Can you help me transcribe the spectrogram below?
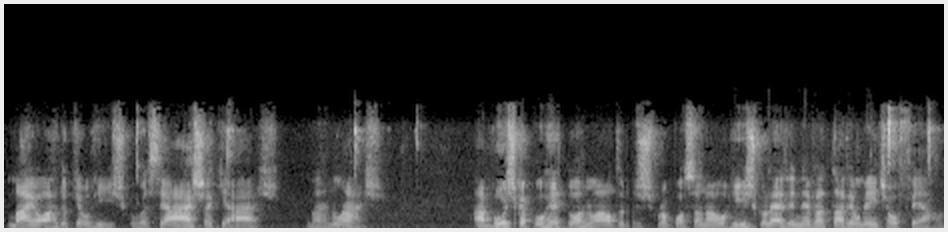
maior do que o risco. Você acha que acha, mas não acha. A busca por retorno alto desproporcional ao risco leva inevitavelmente ao ferro.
